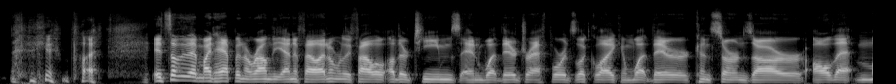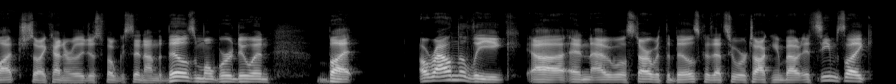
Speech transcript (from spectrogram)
but it's something that might happen around the NFL. I don't really follow other teams and what their draft boards look like and what their concerns are all that much. So I kind of really just focus in on the Bills and what we're doing. But around the league, uh, and I will start with the Bills because that's who we're talking about. It seems like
